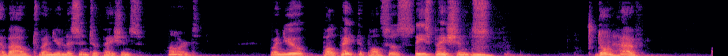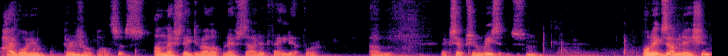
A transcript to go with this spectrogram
about, when you listen to a patient's heart. When you palpate the pulses, these patients Mm. don't have high volume peripheral pulses unless they develop left sided failure for um, exceptional reasons. Mm. On examination,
